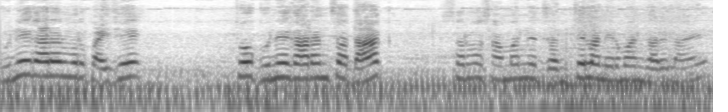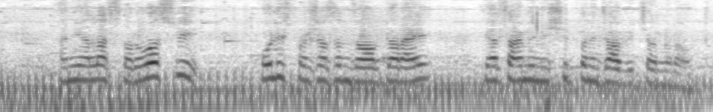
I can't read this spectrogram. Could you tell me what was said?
गुन्हेगारांवर पाहिजे तो गुन्हेगारांचा धाक सर्वसामान्य जनतेला निर्माण झालेला आहे. आणि याला सर्वस्वी पोलीस प्रशासन जबाबदार आहे. याचा आम्ही निश्चितपणे जाब विचारणार आहोत.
